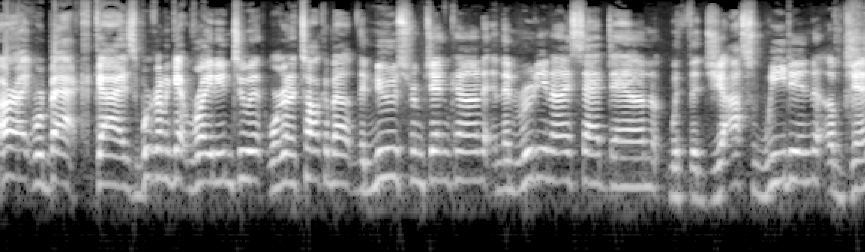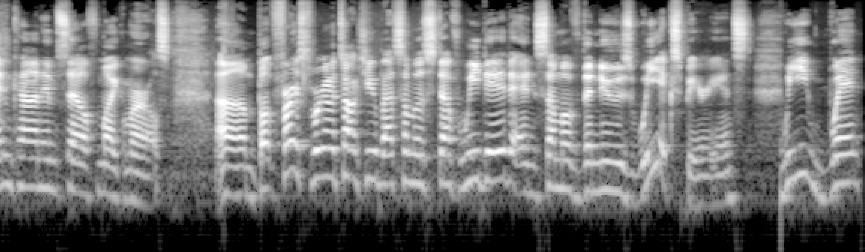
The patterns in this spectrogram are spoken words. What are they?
All right, we're back, guys. We're gonna get right into it. We're gonna talk about the news from Gen Con, and then Rudy and I sat down with the Joss Whedon of Gen Con himself, Mike Mearls. Um, but first, we're gonna talk to you about some of the stuff we did and some of the news we experienced. We went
